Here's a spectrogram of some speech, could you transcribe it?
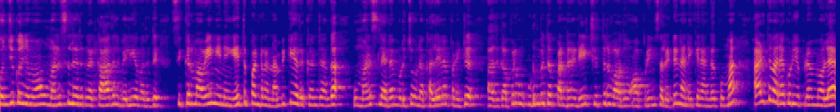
கொஞ்சம் கொஞ்சமாக உன் மனசில் இருக்கிற காதல் வெளியே வருது. சீக்கிரமாகவே நீ என்னை ஏற்று பண்ணுற நம்பிக்கை இருக்குன்றாங்க. உன் மனசில் இடம் முடிச்சு உன்னை கல்யாணம் பண்ணிட்டு அதுக்கப்புறம் உன் குடும்பத்தை பண்ணுறதே சித்திரவாதம் அப்படின்னு சொல்லிட்டு நினைக்கிறாங்க குமார். அடுத்து வரக்கூடிய பிரமோல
